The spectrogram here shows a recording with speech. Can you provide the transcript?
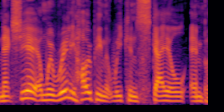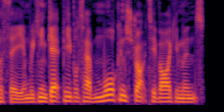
next year. And we're really hoping that we can scale empathy and we can get people to have more constructive arguments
